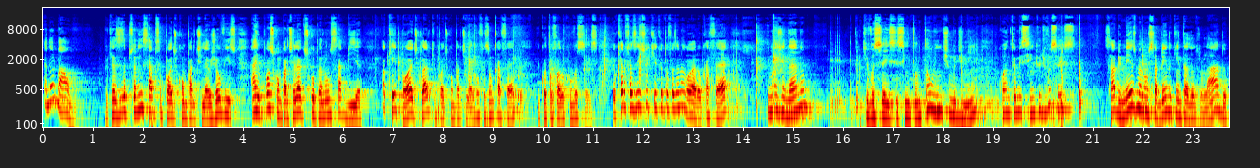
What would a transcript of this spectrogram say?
é normal. Porque às vezes a pessoa nem sabe se pode compartilhar. Eu já ouvi isso. Ah, eu posso compartilhar? Desculpa, eu não sabia. Ok, pode, claro que pode compartilhar. Eu vou fazer um café enquanto eu falo com vocês. Eu quero fazer isso aqui que eu estou fazendo agora, o café, imaginando que vocês se sintam tão íntimo de mim quanto eu me sinto de vocês. Sabe, mesmo eu não sabendo quem está do outro lado,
